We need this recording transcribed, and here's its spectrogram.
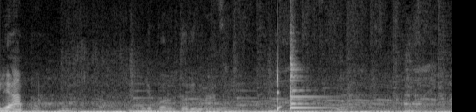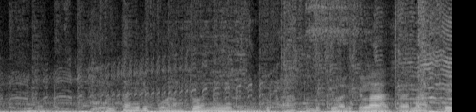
Lu lihat apa? Di orang tua di mana? Lu tanya di orang tua nih untuk apa lu keluar di kelas, narsi.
